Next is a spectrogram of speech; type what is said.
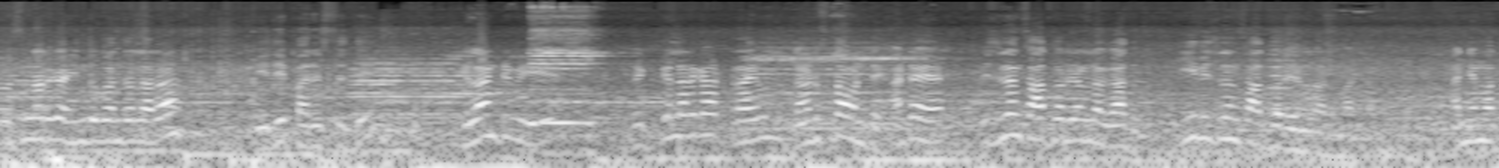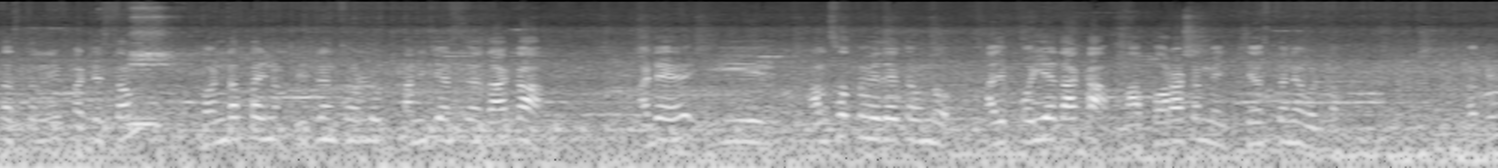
చూస్తున్నారుగా హిందూ బంధువులారా ఇది పరిస్థితి. ఇలాంటివి రెగ్యులర్గా డ్రైవ్ నడుస్తూ ఉంటాయి. అంటే విజిలెన్స్ ఆధ్వర్యంలో కాదు ఈ విజిలెన్స్ ఆధ్వర్యంలో అనమాట అన్య మతస్థుల్ని పట్టిస్తాం. కొండపైన విజిలెన్స్ వాళ్ళు పనిచేసే దాకా అంటే ఈ అలసత్వం ఏదైతే ఉందో అది పోయేదాకా మా పోరాటం మేము చేస్తూనే ఉంటాం. ఓకే?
